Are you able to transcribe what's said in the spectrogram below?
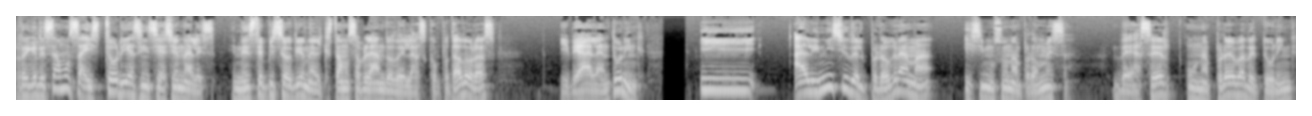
Regresamos a Historias Cienciacionales, en este episodio en el que estamos hablando de las computadoras y de Alan Turing. Y al inicio del programa hicimos una promesa de hacer una prueba de Turing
